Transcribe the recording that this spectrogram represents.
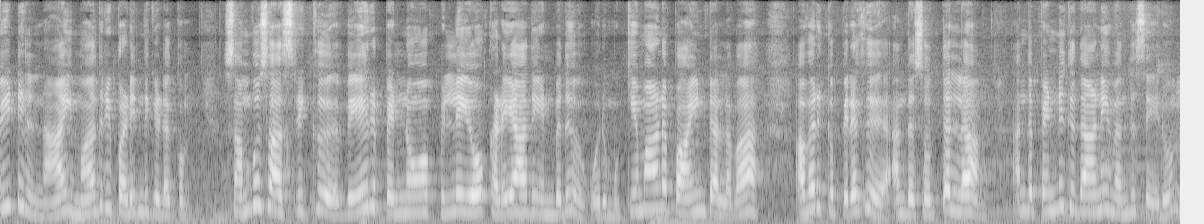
வீட்டில் நாய் மாதிரி படிந்து கிடக்கும். சம்பு சாஸ்திரிக்கு வேறு பெண்ணோ பிள்ளையோ கிடையாது என்பது ஒரு முக்கியமான பாயிண்ட் அல்லவா? அவருக்கு பிறகு அந்த சொத்தெல்லாம் அந்த பெண்ணுக்கு தானே வந்து சேரும்.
